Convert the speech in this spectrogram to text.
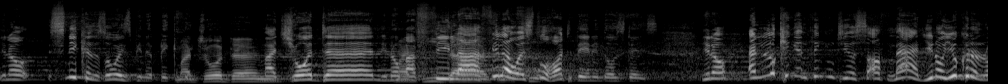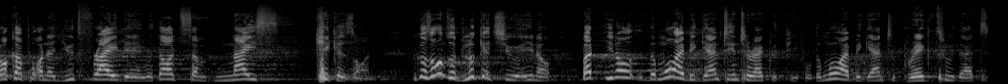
You know, sneakers has always been a big My thing. My Jordan. My Jordan, you know, my, My Fila. Fila was still hot then in those days. You know, and looking and thinking to yourself, man, you know, you couldn't rock up on a Youth Friday without some nice kickers on. Because one would look at you, you know. But, you know, the more I began to interact with people, the more I began to break through that,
